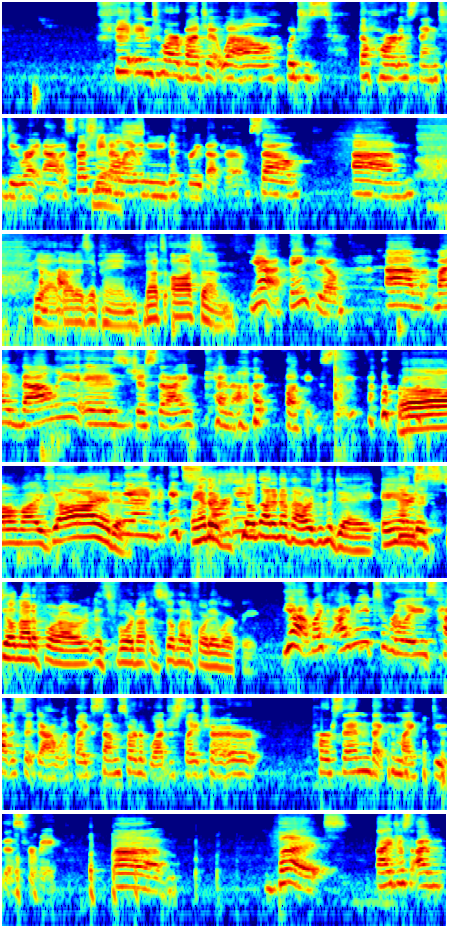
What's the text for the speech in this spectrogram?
fit into our budget well which is the hardest thing to do right now especially in la when you need a three bedroom so um yeah, that is a pain. That's awesome. yeah thank you um my valley is just that i cannot fucking sleep oh my god! and it's And there's still not enough hours in the day, and there's, There's- still not a four hour. It's four. Not. It's still not a four day work week. yeah like i need to really have a sit down with like some sort of legislature person that can like do this for me um but i just i'm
